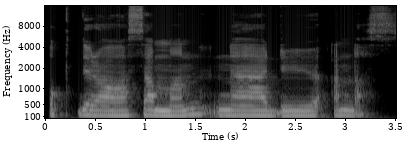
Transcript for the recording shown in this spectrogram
och dra samman när du andas.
